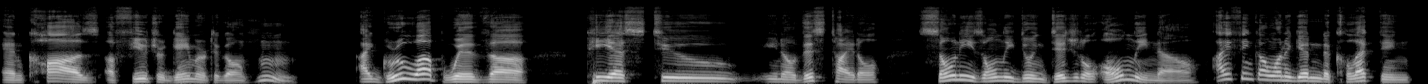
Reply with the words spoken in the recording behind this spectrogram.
and cause a future gamer to go, hmm, I grew up with uh, PS2, you know, this title. Sony's only doing digital only now. I think I want to get into collecting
